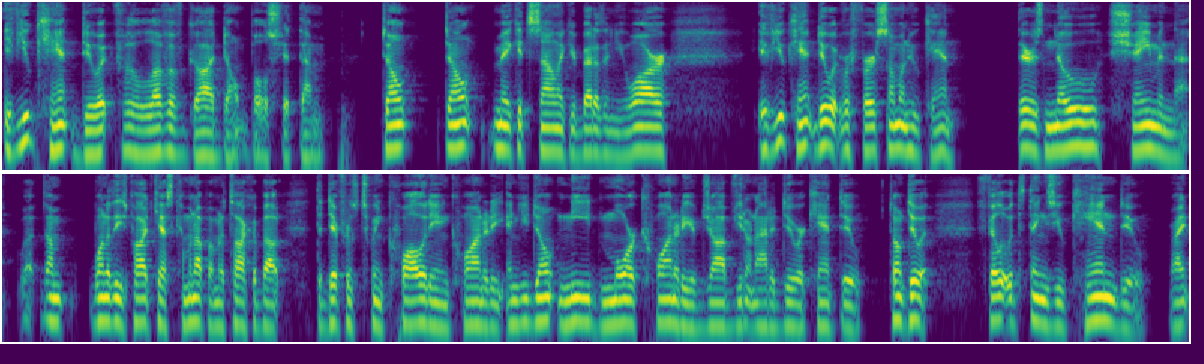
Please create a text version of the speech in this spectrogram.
If you can't do it, for the love of God, don't bullshit them. Don't don't make it sound like you're better than you are. If you can't do it, refer someone who can. There is no shame in that. I'm, one of these podcasts coming up, I'm going to talk about the difference between quality and quantity. And you don't need more quantity of jobs you don't know how to do or can't do. Don't do it. Fill it with things you can do, right?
